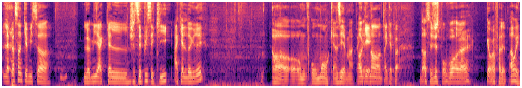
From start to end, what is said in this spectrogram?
La personne qui a mis ça, l'a mis à quel, Je sais plus c'est qui. à quel degré? Oh, au, au moins au 15e. Hein, t'inquiète. Ok. Non, non, t'inquiète pas. Non, c'est juste pour voir euh, comment fallait. Ah oui.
